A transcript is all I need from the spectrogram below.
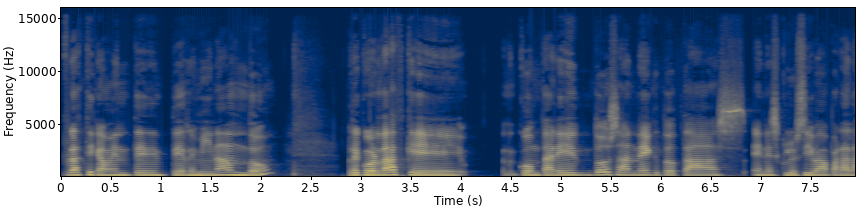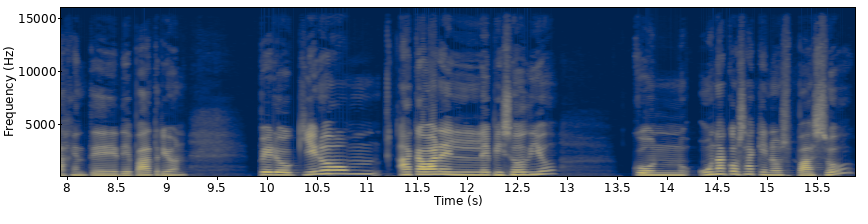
prácticamente terminando. Recordad que contaré dos anécdotas en exclusiva para la gente de Patreon, pero quiero mm, acabar el episodio con una cosa que nos pasó,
